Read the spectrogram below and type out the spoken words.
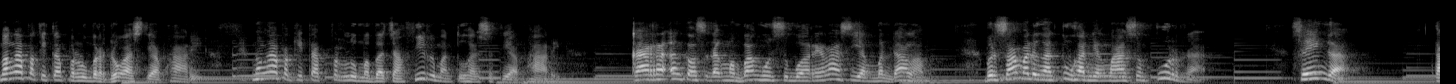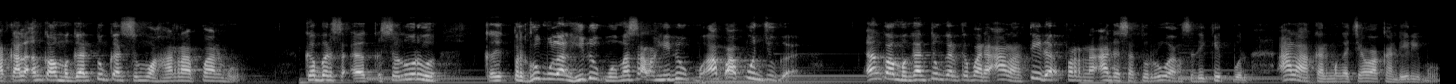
Mengapa kita perlu berdoa setiap hari? Mengapa kita perlu membaca firman Tuhan setiap hari? Karena engkau sedang membangun sebuah relasi yang mendalam bersama dengan Tuhan yang maha sempurna. Sehingga tatkala engkau menggantungkan semua harapanmu, eh, ke seluruh pergumulan hidupmu, masalah hidupmu, apa pun juga, engkau menggantungkan kepada Allah, tidak pernah ada satu ruang sedikit pun Allah akan mengecewakan dirimu.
